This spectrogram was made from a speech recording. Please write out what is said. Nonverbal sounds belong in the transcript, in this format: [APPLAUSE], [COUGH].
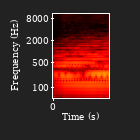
one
